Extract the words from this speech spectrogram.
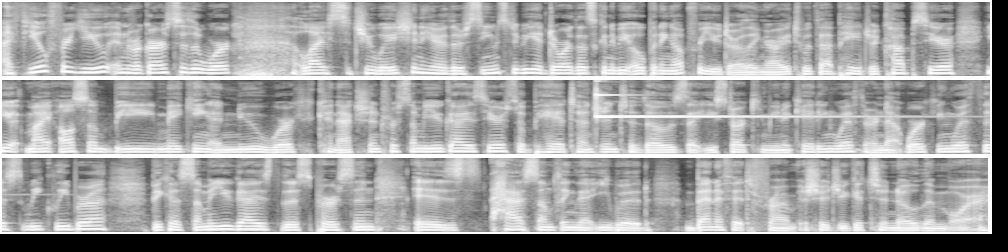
I feel for you in regards to the work life situation here. There seems to be a door that's going to be opening up for you, darling. All right. With that page of cups here, you might also be making a new work connection for some of you guys here. So pay attention to those that you start communicating with or networking with this week, Libra, because some of you guys, this person is has something that you would benefit from should you get to know them more.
